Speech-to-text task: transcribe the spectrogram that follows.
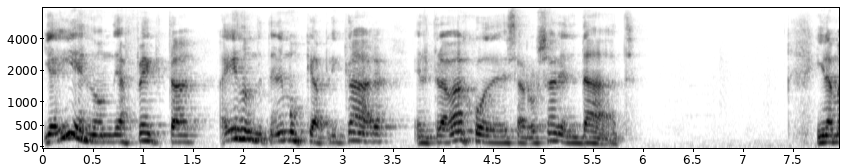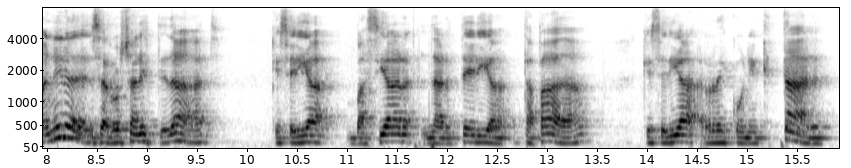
Y ahí es donde afecta, ahí es donde tenemos que aplicar el trabajo de desarrollar el DAT. Y la manera de desarrollar este DAT, que sería vaciar la arteria tapada, que sería reconectar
